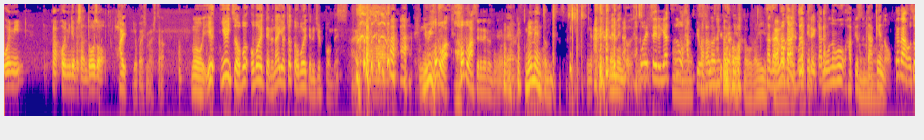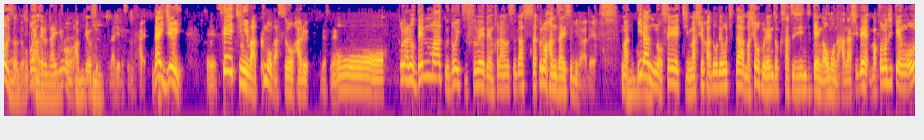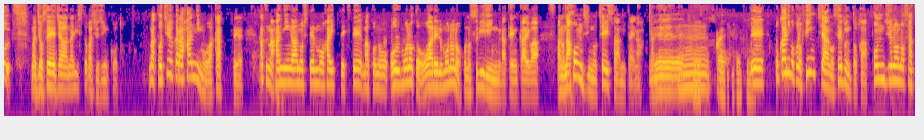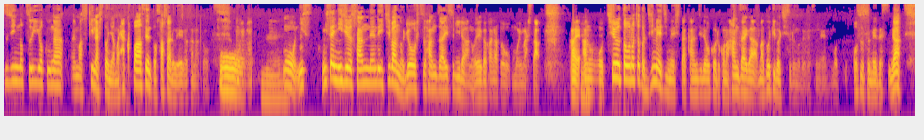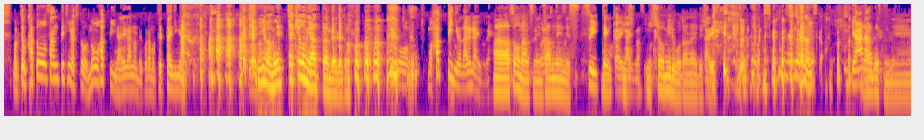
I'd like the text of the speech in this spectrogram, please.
ゃあ、ほえみ、あ、ほえみデブさんどうぞ。はい、了解しました。もう、ゆ、唯一覚覚えてる内容、ちょっと覚えてる10本です。はい、ほぼは、ほぼ忘れてるんで。もうね、メメントみたいメメントです。覚えてるやつな。を発表す体にる書いておいた方がいいですたね。だ、覚えてるものを発表するだけの。ただ、そうです、そうです。覚えてる内容を発表するだけです。はい。第10位、えー聖地には雲が巣を張るですね。おー。これはあの、デンマーク、ドイツ、スウェーデン、フランス合作の犯罪スリラーで、まあ、イランの聖地マシュハドで起きた、まあ、娼婦連続殺人事件が主な話で、まあ、この事件を追う、まあ、女性ジャーナリストが主人公と。まあ、途中から犯人も分かって、かつ、まあ、犯人側の視点も入ってきて、まあ、この追うものと追われるものの、このスリリングな展開は、あの、ナホン人のチェイサーみたいな。えうー。んで、他にもこのフィンチャーのセブンとか、ポンジュノの殺人の追憶が、まあ、好きな人にはまあ100%刺さる映画かなとお思います。ーもうに2023年で一番の良質犯罪スリラーの映画かなと思いました。はい。うんあの、中東のちょっとジメジメした感じで起こるこの犯罪が、まあ、ドキドキするのでですね、もうおすすめですが、まあ、ちょっと加藤さん的にはちょっとノーハッピーな映画なので、これはもう絶対に見ない。今めっちゃ興味あったんだけど。でも、もうハッピーにはなれないので、ああ、そうなんですね。残念です。つい展開がありますので一生見ることはないでしょう。はいそんな嫌なんですか？いや、な嫌でんですすね。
